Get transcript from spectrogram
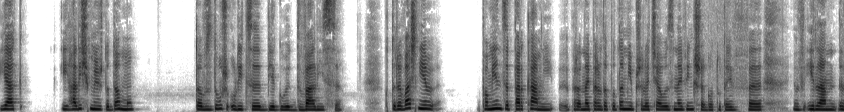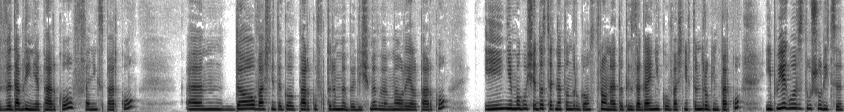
jak jechaliśmy już do domu, to wzdłuż ulicy biegły dwa lisy, które właśnie pomiędzy parkami najprawdopodobniej przeleciały z największego tutaj w, w, Irland w Dublinie parku, w Phoenix Parku, do właśnie tego parku, w którym my byliśmy, w Memorial Parku i nie mogły się dostać na tą drugą stronę, do tych zagajników właśnie w tym drugim parku i biegły wzdłuż ulicy.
